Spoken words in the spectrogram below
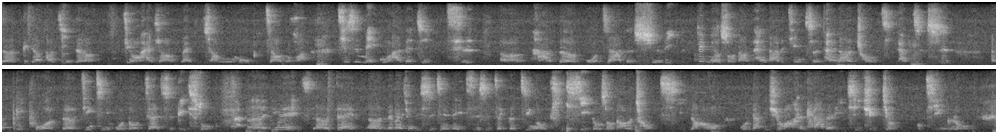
呃比较靠近的。金融海啸来相互比较的话，嗯，其实美国它在这一次，呃，它的国家的实力并没有受到太大的减损、太大的冲击，它只是呃被迫的经济活动暂时闭锁，呃，因为呃在呃雷曼兄弟事件那一次是整个金融体系都受到了冲击，然后国家必须花很大的力气去救金融，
